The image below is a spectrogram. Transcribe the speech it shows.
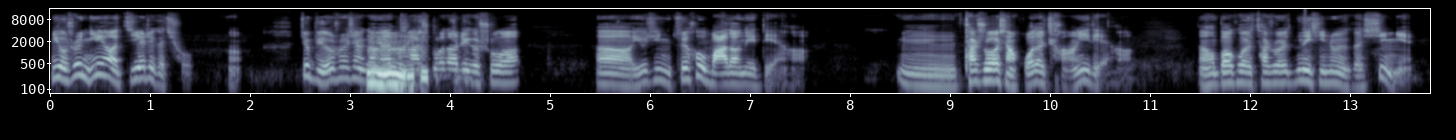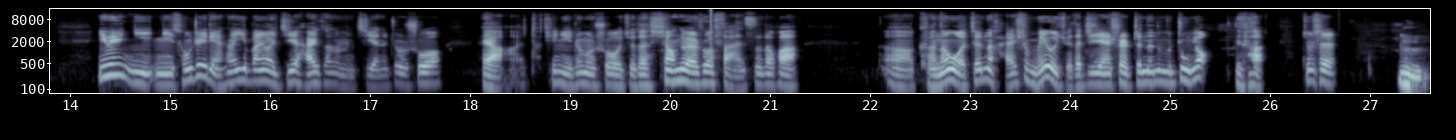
你有时候你也要接这个球啊。就比如说像刚才嗯他说到这个说，啊、尤其你最后挖到那点哈、嗯，他说想活得长一点哈、然后包括他说内心中有个信念，因为你你从这一点上一般要接还可怎么接呢？就是说，哎呀，听你这么说，我觉得相对来说反思的话，啊、可能我真的还是没有觉得这件事儿真的那么重要，对吧？就是嗯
